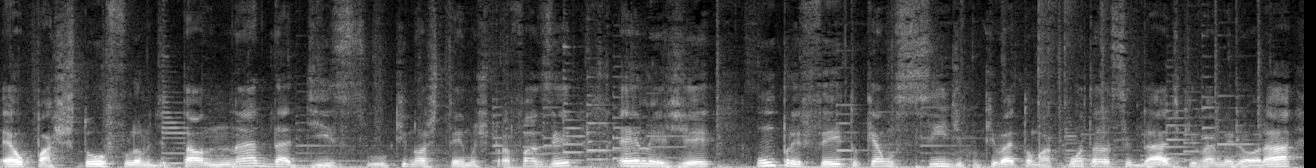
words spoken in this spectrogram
é o pastor fulano de tal, nada disso. O que nós temos para fazer é eleger um prefeito que é um síndico que vai tomar conta da cidade, que vai melhorar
